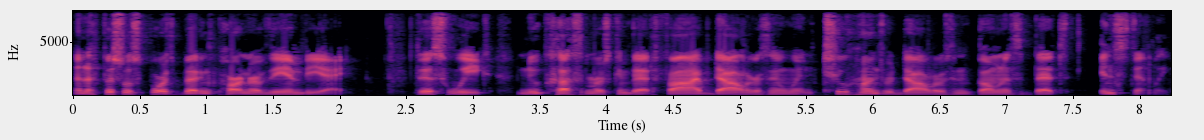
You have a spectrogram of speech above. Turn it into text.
an official sports betting partner of the NBA. This week, new customers can bet $5 and win $200 in bonus bets instantly.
